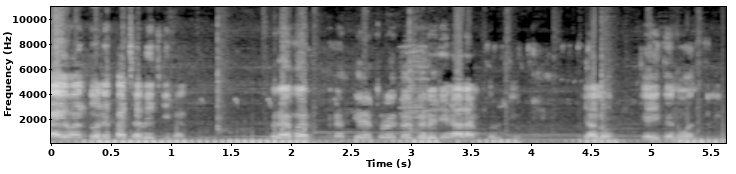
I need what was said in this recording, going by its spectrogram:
કાંઈ વાંધો નહીં પાછા વેચી નાખજો. બરાબર? અત્યારે થોડાક ઘરે જઈને આરામ કરજો. ચાલો જય ધન્વંતરી.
